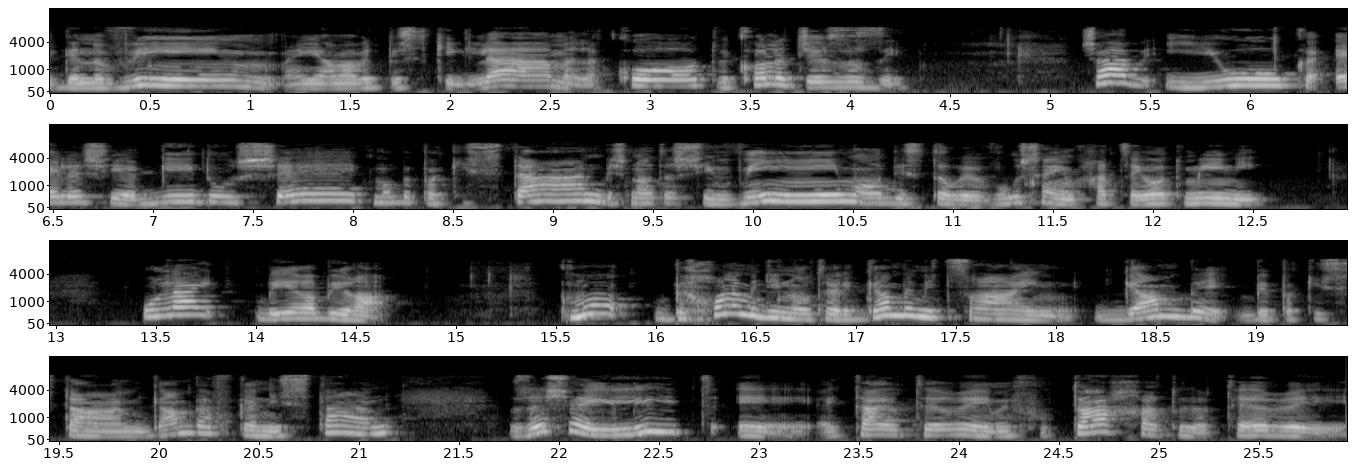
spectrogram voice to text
לגנבים, היה מוות בסקילה, מלקות וכל הג'אז הזה. עכשיו, יהיו כאלה שיגידו שכמו בפקיסטן, בשנות ה-70 עוד הסתובבו שם עם חציות מיני. אולי בעיר הבירה. כמו בכל המדינות האלה, גם במצרים, גם בפקיסטן, גם באפגניסטן, זה שהעילית אה, הייתה יותר אה, מפותחת או יותר אה,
